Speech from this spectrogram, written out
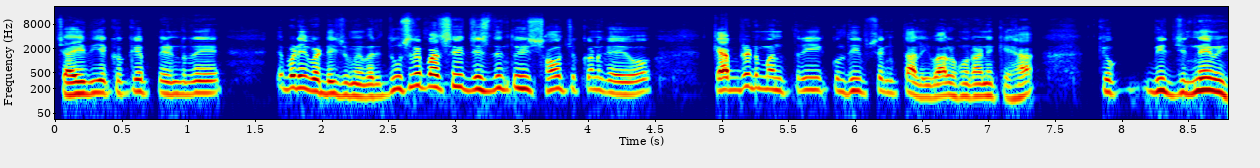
ਚਾਹੀਦੀ ਹੈ ਕਿਉਂਕਿ ਪਿੰਡ ਨੇ ਇਹ ਬੜੀ ਵੱਡੀ ਜ਼ਿੰਮੇਵਾਰੀ। ਦੂਸਰੇ ਪਾਸੇ ਜਿਸ ਦਿਨ ਤੁਸੀਂ ਸਹੁੰ ਚੁੱਕਣ ਗਏ ਹੋ, ਕੈਬਨਿਟ ਮੰਤਰੀ ਕੁਲਦੀਪ ਸਿੰਘ ਧਾਲੀਵਾਲ ਹੋਰਾਂ ਨੇ ਕਿਹਾ ਕਿ ਵੀ ਜਿੰਨੇ ਵੀ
